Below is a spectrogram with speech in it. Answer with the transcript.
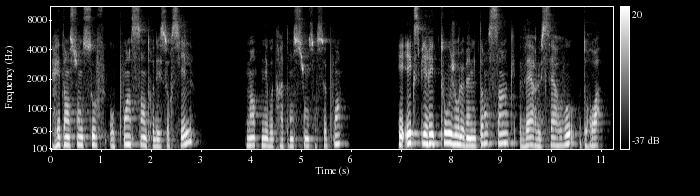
Rétention de souffle au point centre des sourcils. Maintenez votre attention sur ce point et expirez toujours le même temps 5 vers le cerveau droit.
